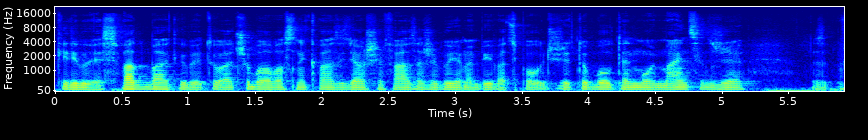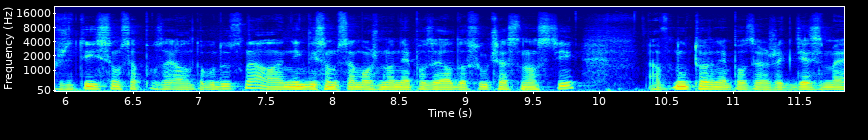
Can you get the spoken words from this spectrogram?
kedy bude svadba, kedy bude to a čo bola vlastne kvázi ďalšia fáza, že budeme bývať spolu. Čiže to bol ten môj mindset, že vždy som sa pozeral do budúcna, ale nikdy som sa možno nepozeral do súčasnosti a vnútorne pozeral, že kde sme,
